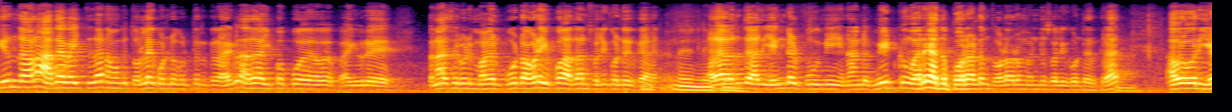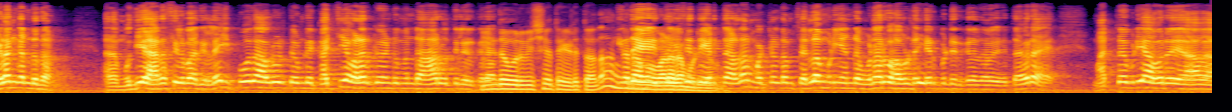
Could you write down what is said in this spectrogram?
இருந்தாலும் அதை வைத்து தான் நமக்கு தொல்லை கொண்டு கொடுத்துருக்கிறார்கள். அதான் இப்போ இவர் பெனாசிருடைய மகன் பூட்டா கூட இப்போ அதான் சொல்லி கொண்டு இருக்கிறார். அதாவது அது எங்கள் பூமி நாங்கள் மீட்கும் வரை அந்த போராட்டம் தொடரும் என்று சொல்லி கொண்டு இருக்கிறார் அவர் ஒரு இளங்கன்று தான். அது முதிய அரசியல்வாதி இல்லை. இப்போது அவர் தன்னுடைய கட்சியை வளர்க்க வேண்டும் என்ற ஆர்வத்தில் இருக்கிறார். இந்த ஒரு விஷயத்தை எடுத்தாதான் அங்க இந்த விஷயத்தை எடுத்தால்தான் மக்களிடம் செல்ல முடியும் என்ற உணர்வு அவருடைய ஏற்பட்டு இருக்கிறத தவிர மற்றபடி அவர் அவ-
